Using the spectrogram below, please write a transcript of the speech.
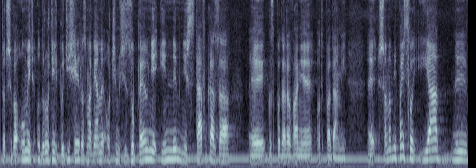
To trzeba umieć odróżnić, bo dzisiaj rozmawiamy o czymś zupełnie innym niż stawka za e, gospodarowanie odpadami. E, Szanowni Państwo, ja y,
